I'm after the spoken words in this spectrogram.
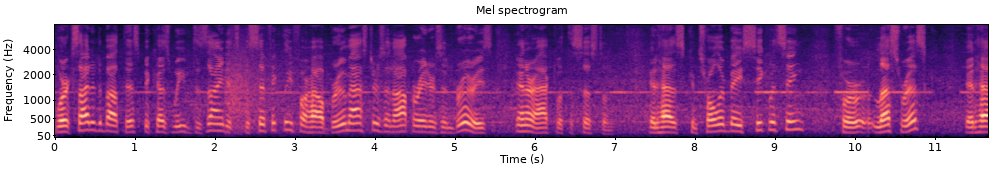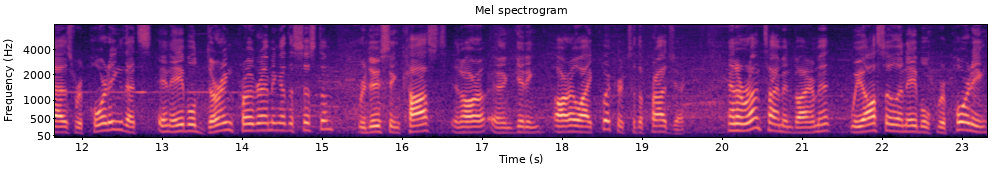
We're excited about this because we've designed it specifically for how brewmasters and operators in breweries interact with the system. It has controller-based sequencing for less risk. It has reporting that's enabled during programming of the system, reducing costs and, and getting ROI quicker to the project. In a runtime environment, we also enable reporting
